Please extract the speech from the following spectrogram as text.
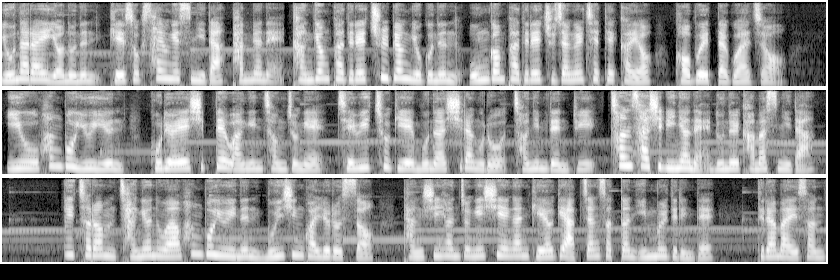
요 나라의 연호는 계속 사용했습니다. 반면에 강경파들의 출병 요구는 온건파들의 주장을 채택하여 거부했다고 하죠. 이후 황보 유이은 고려의 10대 왕인 정종의 제위 초기의 문화 실황으로 전임된 뒤 1042년에 눈을 감았습니다. 이처럼 장현우와 황보 유이는 문신 관료로서 당시 현종이 시행한 개혁에 앞장섰던 인물들인데 드라마에선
